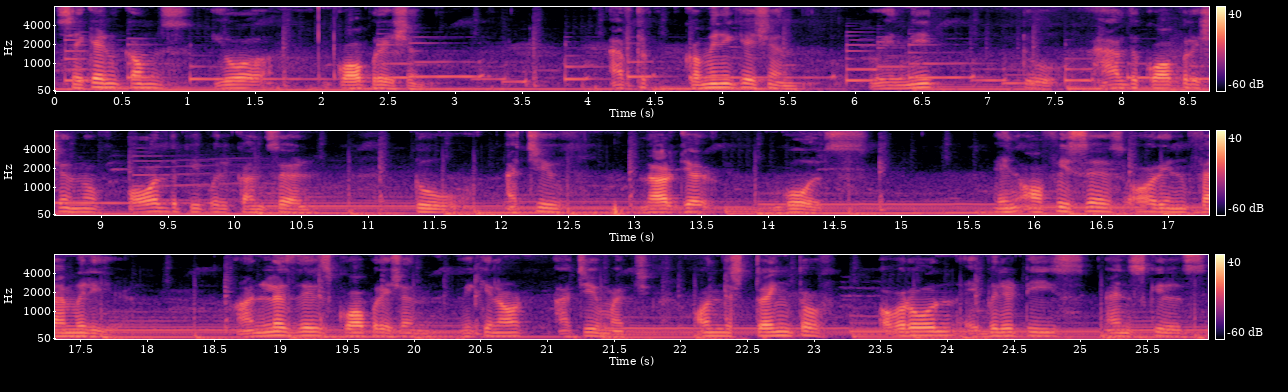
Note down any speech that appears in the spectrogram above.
Second comes your cooperation. After communication, we need to have the cooperation of all the people concerned to achieve larger goals in offices or in family. Unless there is cooperation, we cannot achieve much. On the strength of our own abilities and skills,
